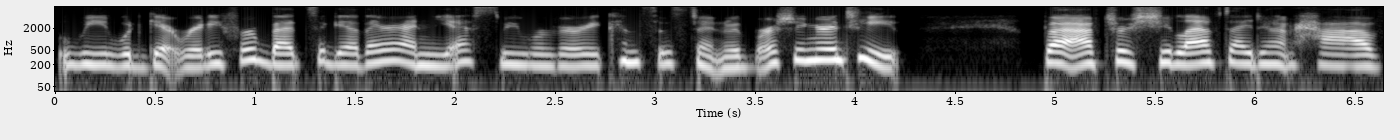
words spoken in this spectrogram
we would get ready for bed together. And yes, we were very consistent with brushing our teeth. But after she left, I didn't have,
